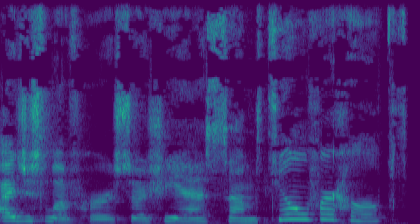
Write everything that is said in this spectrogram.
I just love her. So she has some silver hooves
